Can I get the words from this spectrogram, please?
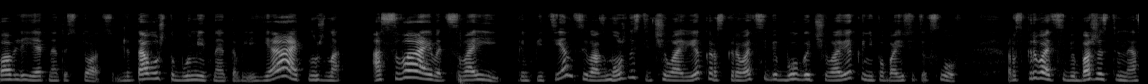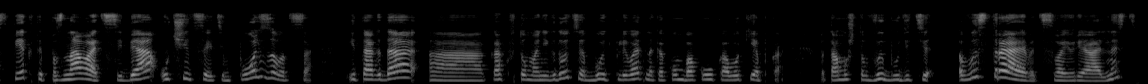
повлиять на эту ситуацию. Для того, чтобы уметь на это влиять, нужно осваивать свои компетенции, возможности человека, раскрывать себе Бога человека, не побоюсь этих слов, раскрывать себе божественные аспекты, познавать себя, учиться этим пользоваться, и тогда, а, как в том анекдоте, будет плевать, на каком боку у кого кепка, потому что вы будете выстраивать свою реальность,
